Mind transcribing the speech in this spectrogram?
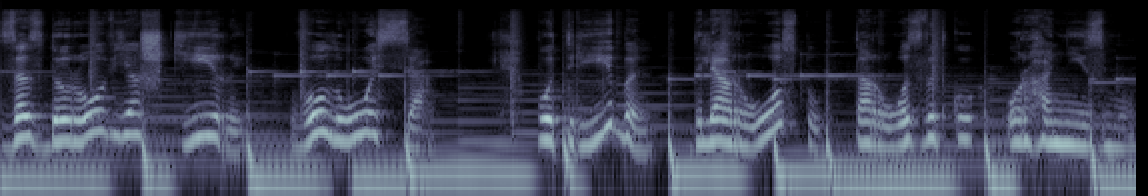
за здоров'я шкіри, волосся, потрібен для росту та розвитку організму,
